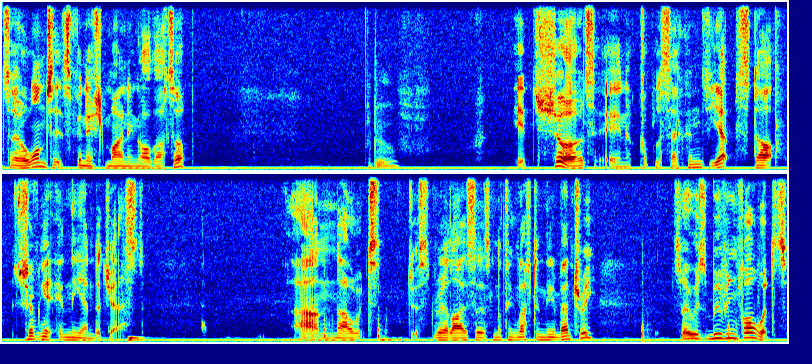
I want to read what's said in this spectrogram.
so once it's finished mining all that up, it should, in a couple of seconds, yep, start shoving it in the ender chest. And now it's just realised there's nothing left in the inventory, so it's moving forwards.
